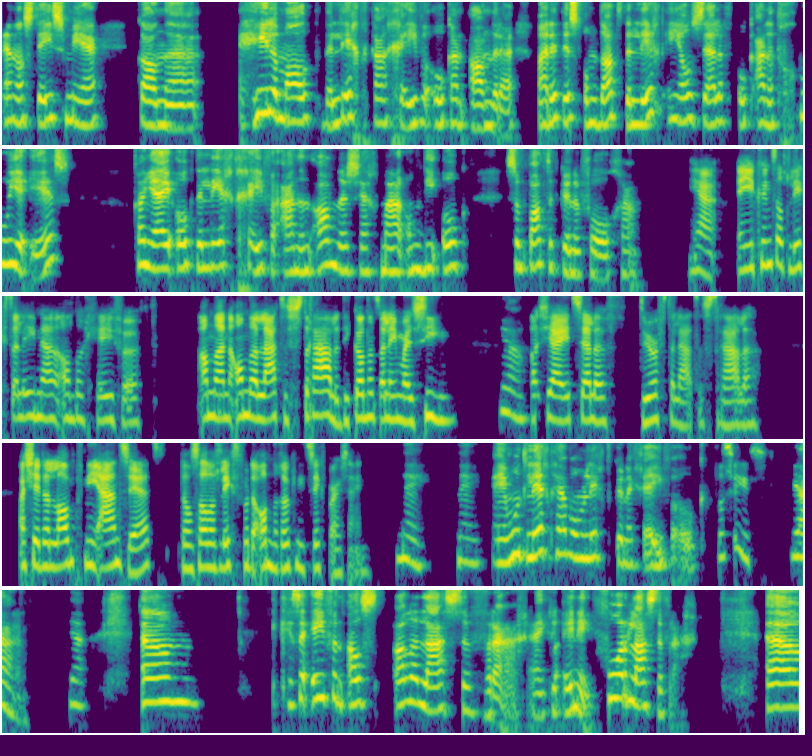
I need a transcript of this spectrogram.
en dan steeds meer kan, uh, helemaal de licht kan geven ook aan anderen. Maar het is omdat de licht in jouzelf ook aan het groeien is, kan jij ook de licht geven aan een ander, zeg maar, om die ook zijn pad te kunnen volgen. Ja, en je kunt dat licht alleen aan een ander geven, aan een ander laten stralen. Die kan het alleen maar zien ja. als jij het zelf durft te laten stralen. Als je de lamp niet aanzet, dan zal het licht voor de ander ook niet zichtbaar zijn. Nee, nee. En je moet licht hebben om licht te kunnen geven ook. Precies. Ja, ja. Um, ik zeg even als allerlaatste vraag eigenlijk. Nee, nee voorlaatste vraag.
